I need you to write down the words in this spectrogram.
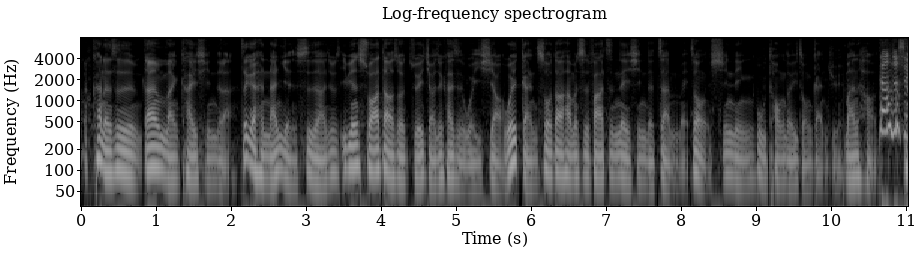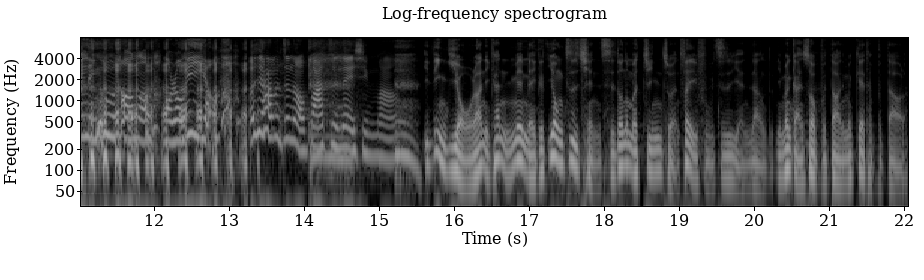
看的是当然蛮开心的啦。这个很难掩饰啊，就是一边刷到的时候，嘴角就开始微笑，我也感受到他们是发自内心的赞美，这种心灵互通的一种感觉，蛮好的。这样就心灵互通哦，好容易哦。而且他们真的有发自内心吗？一定有啦！你看里面每个用字遣词都那么精准，肺腑之言这样子，你们感受不到，你们 get 不到了，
